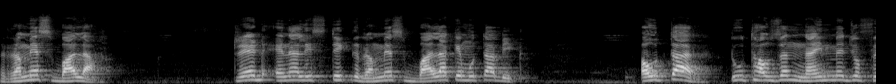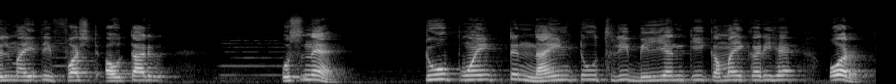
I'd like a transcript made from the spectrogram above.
Ramesh Bala. Trade analytic Ramesh Bala के मुताबिक, अवतार 2009 में जो फ़िल्म आई थी फ़र्स्ट अवतार, उसने 2.923 बिलियन की कमाई करी है और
